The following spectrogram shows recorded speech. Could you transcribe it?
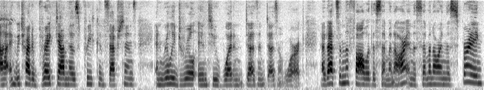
Uh, and we try to break down those preconceptions and really drill into what does and doesn't work. Now that's in the fall with the seminar. In the seminar in the spring,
